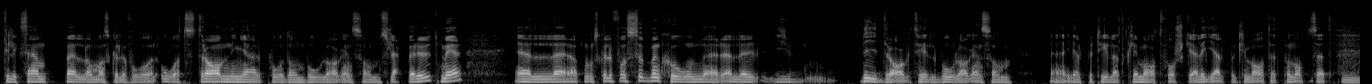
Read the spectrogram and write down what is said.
till exempel om man skulle få åtstramningar på de bolagen som släpper ut mer eller att man skulle få subventioner eller bidrag till bolagen som eh, hjälper till att klimatforska eller hjälper klimatet på något sätt. Mm.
